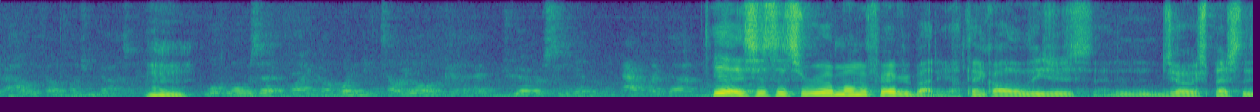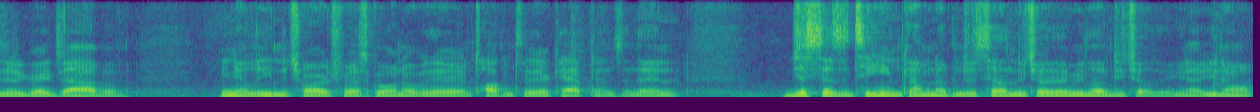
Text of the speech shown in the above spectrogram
know, how he felt about you guys. Mm-hmm. What, what was that like? Uh, what did he tell you all? Of, had you ever seen him act like that? Yeah, it's just a surreal moment for everybody. I think all the leaders, and Joe especially, did a great job of, you know, leading the charge for us going over there and talking to their captains, and then just as a team coming up and just telling each other that we loved each other. You know, you don't.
